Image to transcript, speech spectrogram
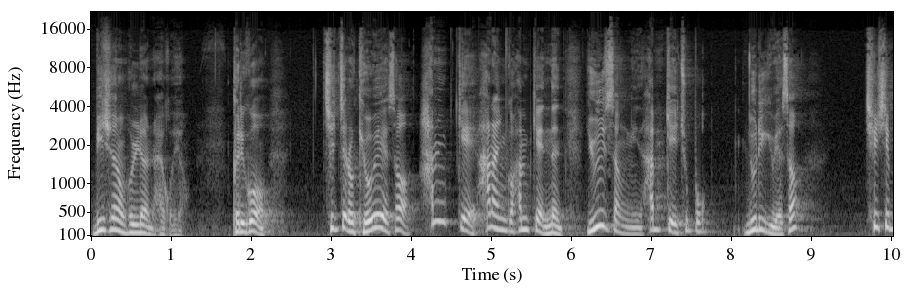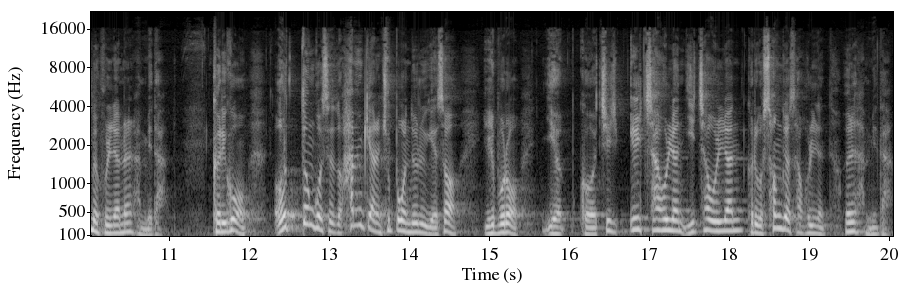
미션 훈련을 하고요. 그리고 실제로 교회에서 함께 하나님과 함께 있는 유일성인 함께의 축복 누리기 위해서 70일 훈련을 합니다. 그리고 어떤 곳에도 함께하는 축복을 누리기 위해서 일부러 예, 그 1차 훈련, 2차 훈련, 그리고 선교사 훈련을 합니다.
